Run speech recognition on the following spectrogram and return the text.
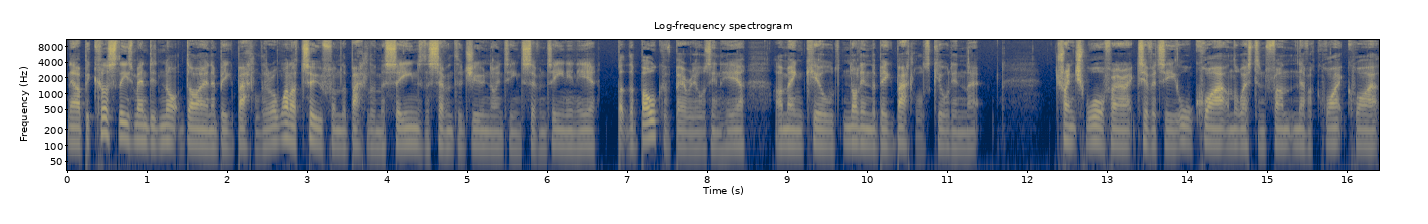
Now, because these men did not die in a big battle, there are one or two from the Battle of Messines, the 7th of June 1917, in here, but the bulk of burials in here are men killed not in the big battles, killed in that trench warfare activity, all quiet on the Western Front, never quite quiet,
